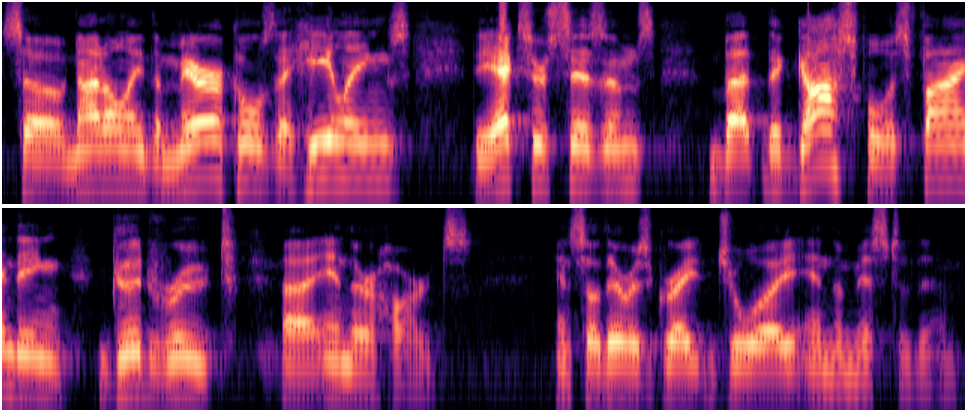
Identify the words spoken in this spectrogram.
So, not only the miracles, the healings, the exorcisms, but the gospel was finding good root uh, in their hearts. And so there was great joy in the midst of them.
